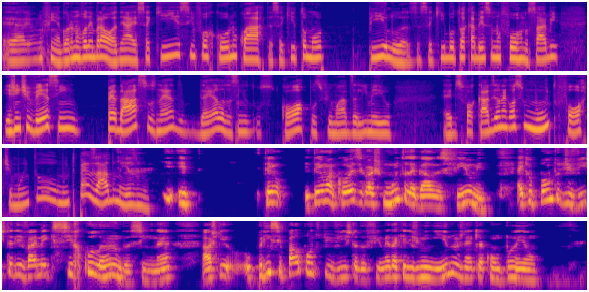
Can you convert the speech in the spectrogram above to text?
é, enfim, agora eu não vou lembrar a ordem. Ah, essa aqui se enforcou no quarto, essa aqui tomou pílulas, essa aqui botou a cabeça no forno, sabe? E a gente vê assim pedaços, né, delas, assim, os corpos filmados ali meio é, desfocados. E é um negócio muito forte, muito, muito pesado mesmo. E, e, tem, e tem uma coisa que eu acho muito legal nesse filme, é que o ponto de vista ele vai meio que circulando, assim, né? Acho que o principal ponto de vista do filme é daqueles meninos, né, que acompanham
